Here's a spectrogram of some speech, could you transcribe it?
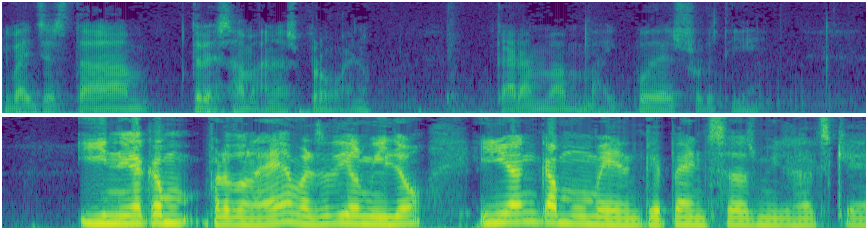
i vaig estar tres setmanes però bueno, encara em vaig poder sortir i no hi ha cap, perdona, eh, abans de dir el millor, i no hi ha cap moment que penses, mira, saps què,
